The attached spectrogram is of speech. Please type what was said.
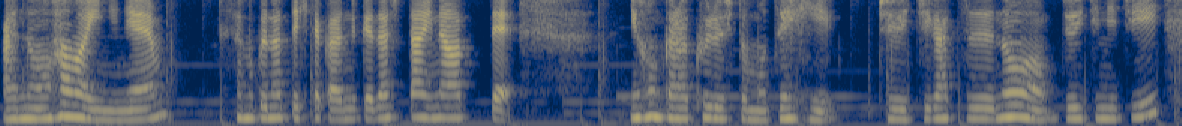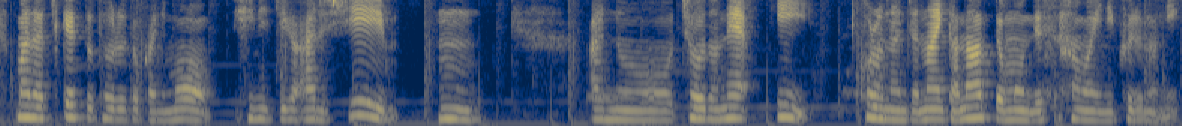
あの、ハワイにね、寒くなってきたから抜け出したいなって、日本から来る人もぜひ、11月の11日、まだチケット取るとかにも日にちがあるし、うん、あの、ちょうどね、いい頃なんじゃないかなって思うんです、ハワイに来るのに。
